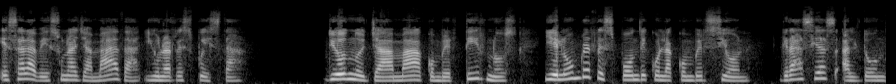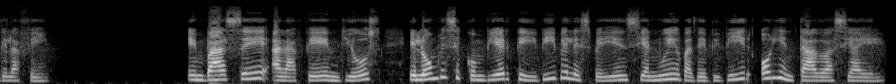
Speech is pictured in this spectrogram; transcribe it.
es a la vez una llamada y una respuesta. Dios nos llama a convertirnos y el hombre responde con la conversión, gracias al don de la fe. En base a la fe en Dios, el hombre se convierte y vive la experiencia nueva de vivir orientado hacia Él.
